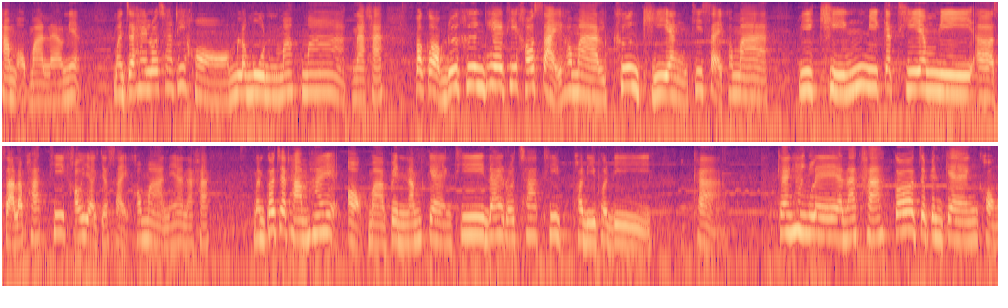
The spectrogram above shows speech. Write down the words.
ทำออกมาแล้วเนี่ย มันจะให้รสชาติที่หอมละมุนมากๆนะคะ ประกอบด้วยเครื่องเทศที่เขาใส่เข้ามา เครื่องเคียงที่ใส่เข้ามา มีขิง มีกระเทียม มีสารพัดที่เขาอยากจะใส่เข้ามาเนี่ยนะคะ มันก็จะทำให้ออกมาเป็นน้ำแกงที่ได้รสชาติที่พอดีพอดีค่ะ แกงฮังเลนะคะ ก็จะเป็นแกงของ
